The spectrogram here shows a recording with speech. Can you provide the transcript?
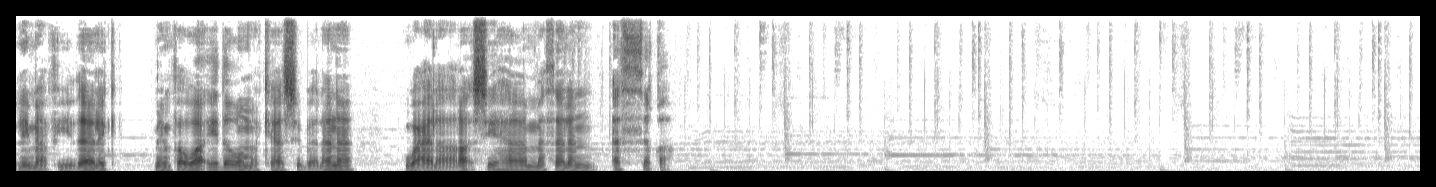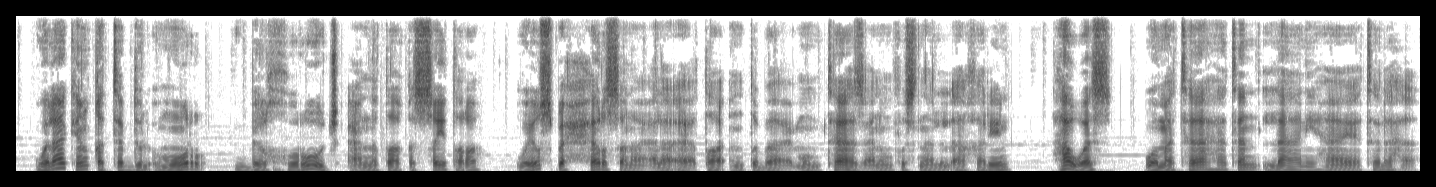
لما في ذلك من فوائد ومكاسب لنا وعلى رأسها مثلا الثقة. ولكن قد تبدو الأمور بالخروج عن نطاق السيطرة ويصبح حرصنا على إعطاء انطباع ممتاز عن أنفسنا للآخرين هوس ومتاهة لا نهاية لها.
